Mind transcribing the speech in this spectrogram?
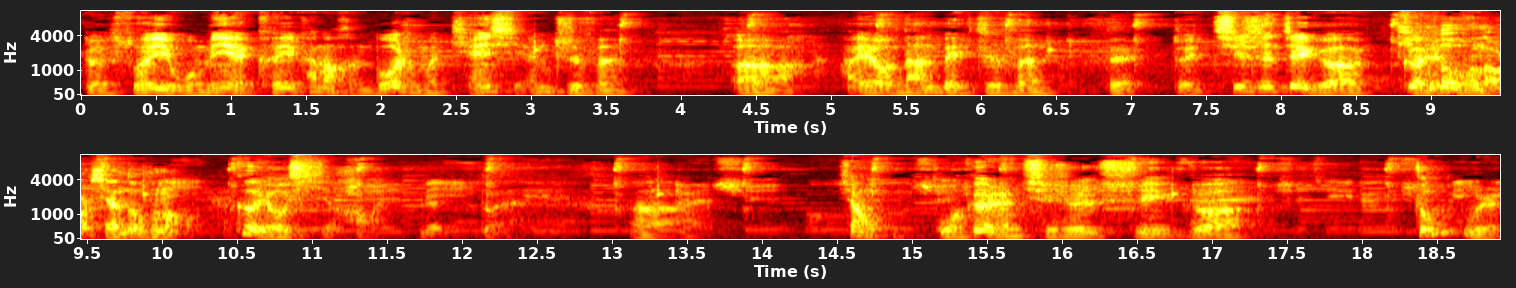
对，所以我们也可以看到很多什么甜咸之分，呃，还有南北之分。对对，其实这个甜豆腐脑、咸豆腐脑各有喜好。对对，呃。像我个人其实是一个中部人，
